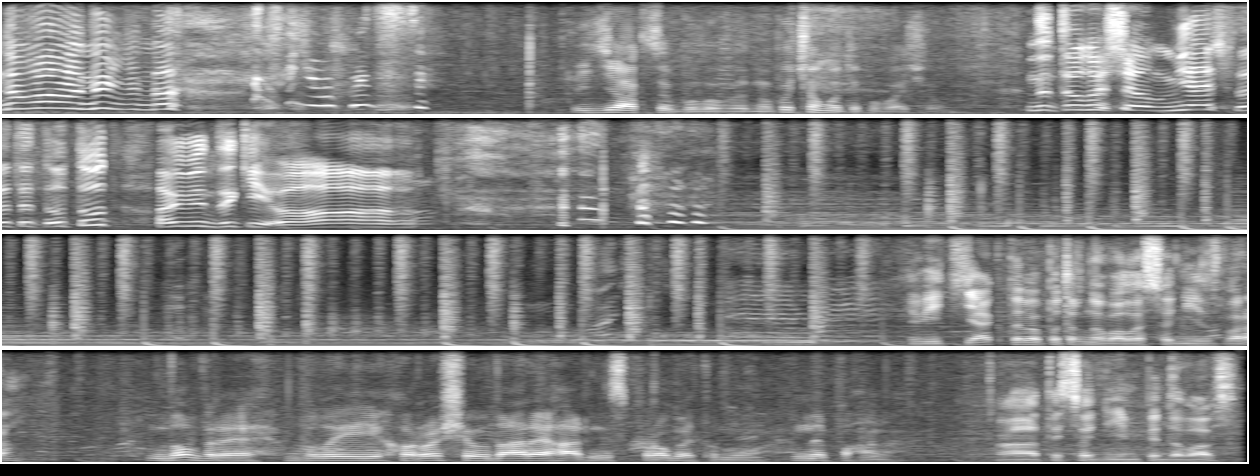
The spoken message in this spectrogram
Ну, бо вони піддаються. Як це було видно? По чому ти побачив? Ну того, що м'яч летить отут, а він такий а. Віть, як тебе потренували сьогодні з двора? Добре, були хороші удари, гарні спроби, тому непогано. А ти сьогодні їм піддавався?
